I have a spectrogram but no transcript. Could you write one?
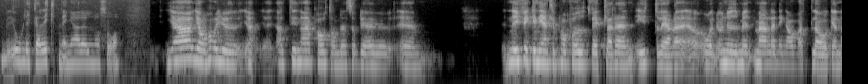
i olika riktningar eller något så? Ja, jag har ju jag, alltid när jag pratar om den så blir jag ju eh, nyfiken egentligen på att få utveckla den ytterligare och, och nu med, med anledning av att lagen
